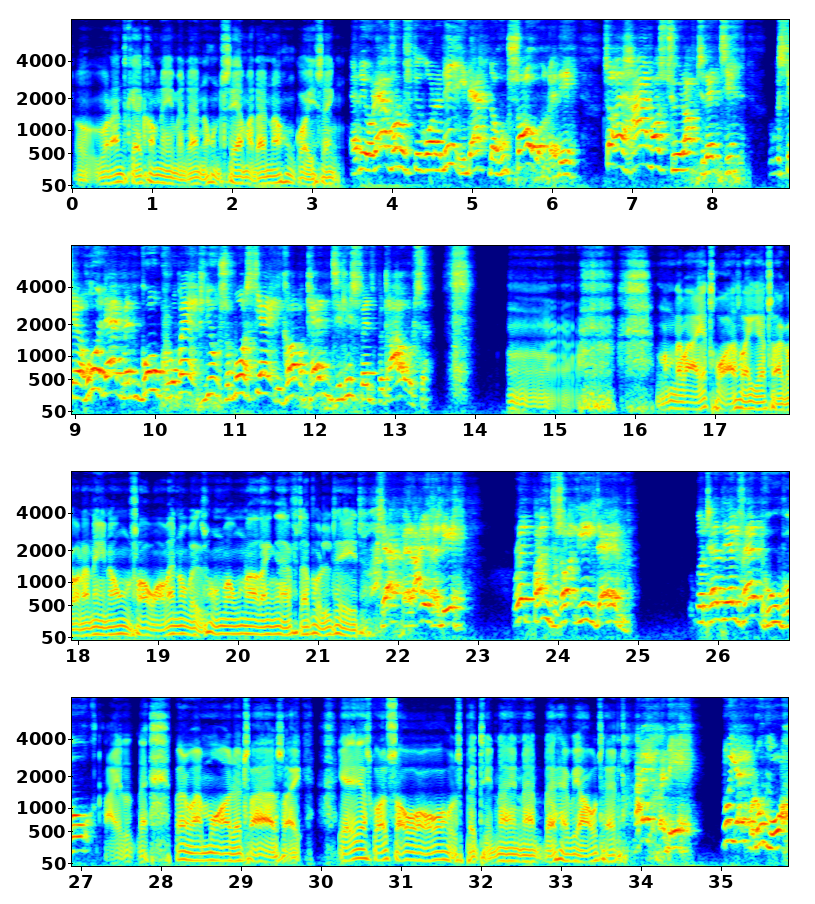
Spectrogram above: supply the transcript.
Så hvordan skal jeg komme ned med den, hun ser mig den, når hun går i seng? Ja, det er jo derfor, du skal gå derned i nat, når hun sover, René. Så er han også tyret op til den tid. Du kan skære hovedet af med den gode global kniv, som mor stjal i kop og katten til Lisbeths begravelse. Nå, men det var, jeg tror altså ikke, jeg tør gå derned, når hun sover. Hvad nu, hvis hun vågner og ringer efter politiet? Pjat med dig, René. Du er ikke bange for sådan en lille dame. Du kan tage en elefanthue på. Nej, det, det, du hvad, mor, det tør jeg altså ikke. Jeg, jeg skulle også sove over hos Bettina en nat, der har vi aftalt. Nej, René. Nu hjælper du mor.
